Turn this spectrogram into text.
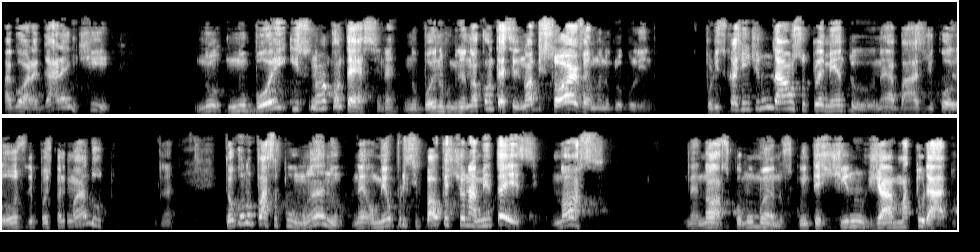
Agora, garantir no, no boi, isso não acontece, né? No boi, no ruminante, não acontece. Ele não absorve a imunoglobulina. Por isso que a gente não dá um suplemento né, à base de colosso depois que o animal é adulto. Né? Então, quando passa para o humano, né, o meu principal questionamento é esse. Nós, né, nós como humanos, com o intestino já maturado,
